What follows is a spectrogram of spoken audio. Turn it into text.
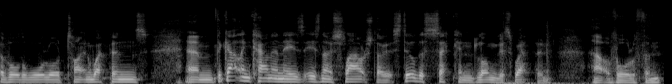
of all the Warlord Titan weapons. Um, the Gatling cannon is, is no slouch though, it's still the second longest weapon out of all of them.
